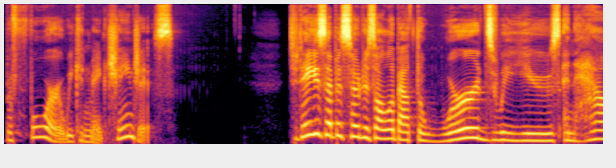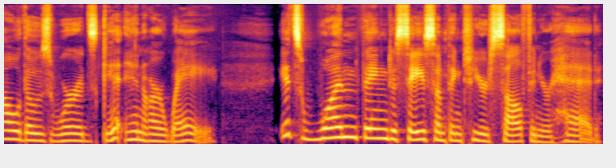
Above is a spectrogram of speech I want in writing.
before we can make changes. Today's episode is all about the words we use and how those words get in our way. It's one thing to say something to yourself in your head,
